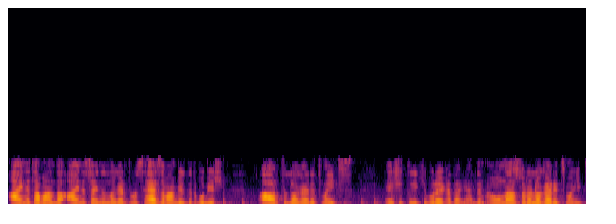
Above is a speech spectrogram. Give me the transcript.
Aynı tabanda aynı sayının logaritması her zaman 1'dir. Bu 1. Artı logaritma x eşittir 2. Buraya kadar geldim. Ondan sonra logaritma x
